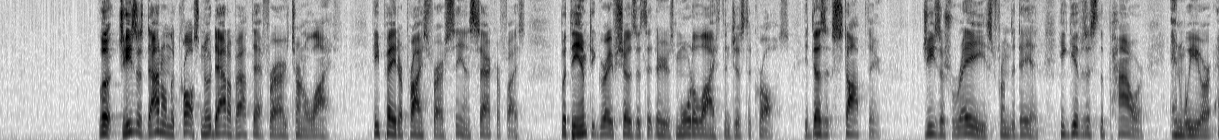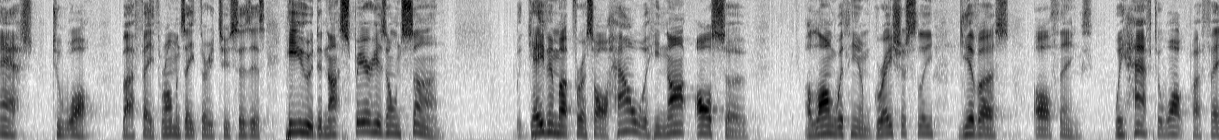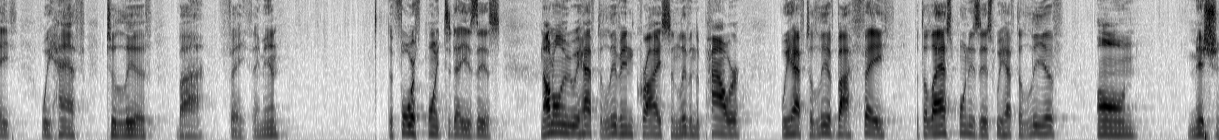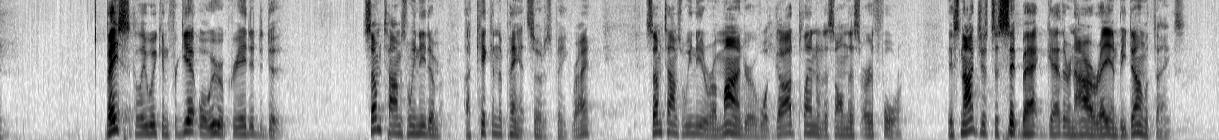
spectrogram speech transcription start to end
Look, Jesus died on the cross, no doubt about that, for our eternal life. He paid a price for our sins, sacrifice. But the empty grave shows us that there is more to life than just the cross. It doesn't stop there. Jesus raised from the dead. He gives us the power, and we are asked to walk by faith. Romans 8:32 says this, "He who did not spare his own son, but gave him up for us all, how will he not also along with him graciously give us all things?" We have to walk by faith we have to live by faith. Amen? The fourth point today is this not only do we have to live in Christ and live in the power, we have to live by faith, but the last point is this we have to live on mission. Basically, we can forget what we were created to do. Sometimes we need a, a kick in the pants, so to speak, right? Sometimes we need a reminder of what God planted us on this earth for. It's not just to sit back, gather an IRA, and be done with things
